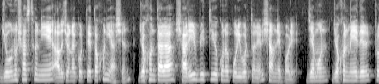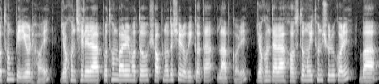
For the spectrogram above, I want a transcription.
যৌন স্বাস্থ্য নিয়ে আলোচনা করতে তখনই আসেন যখন তারা শারীরবৃত্তীয় কোনো পরিবর্তনের সামনে পড়ে। যেমন, যখন মেয়েদের প্রথম পিরিয়ড হয়, যখন ছেলেরা প্রথমবারের মতো স্বপ্নদোষের অভিজ্ঞতা লাভ করে, যখন তারা হস্তমৈথুন শুরু করে বা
